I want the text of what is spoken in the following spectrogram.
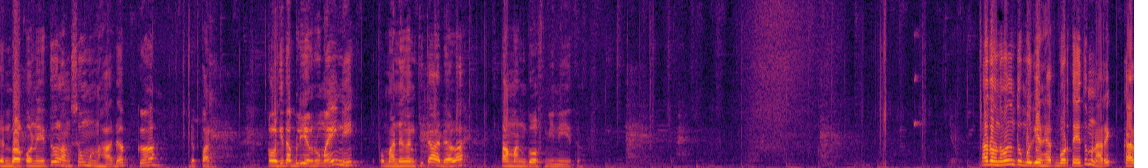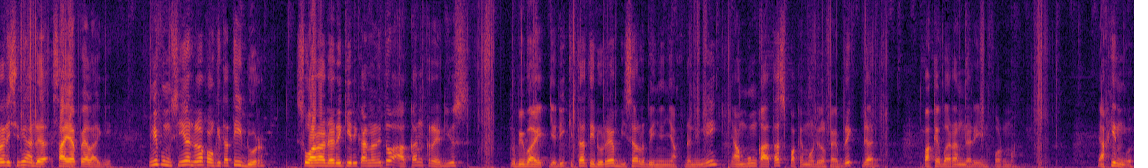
Dan balkonnya itu langsung menghadap ke depan. Kalau kita beli yang rumah ini, pemandangan kita adalah taman golf mini itu. Nah teman-teman untuk bagian headboardnya itu menarik karena di sini ada sayapnya lagi. Ini fungsinya adalah kalau kita tidur, suara dari kiri kanan itu akan ke radius lebih baik. Jadi kita tidurnya bisa lebih nyenyak. Dan ini nyambung ke atas pakai model fabric dan pakai barang dari Informa. Yakin gue,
